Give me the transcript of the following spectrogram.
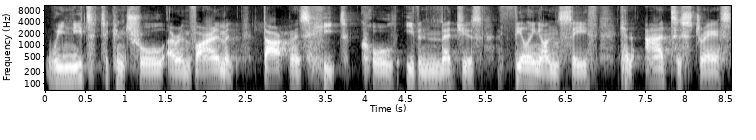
We need to control our environment. Darkness, heat, cold, even midges, feeling unsafe can add to stress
